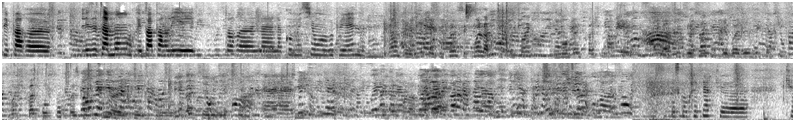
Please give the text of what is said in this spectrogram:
c'est par euh, les États membres et pas par, les, par euh, la, Commission européenne. Non, je c'est que moi, l'article 5, il m'embête vachement. L'article 5, il prévoit des exceptions. Moi, je suis pas trop pour, parce que du coup, euh, faut, faut-. Parce qu'on préfère que, que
